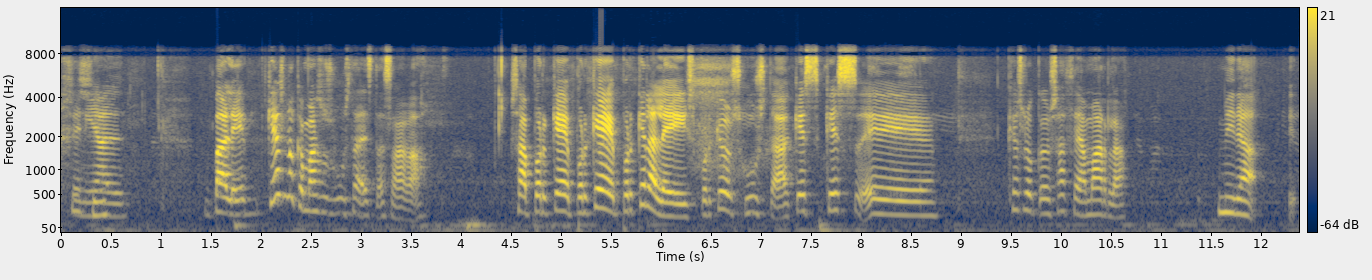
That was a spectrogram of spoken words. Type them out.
Sí, sí. Genial. Vale, ¿qué es lo que más os gusta de esta saga? O sea, ¿por qué? ¿Por qué? ¿Por qué la leéis? ¿Por qué os gusta? ¿Qué es, qué es, eh, qué es lo que os hace amarla? Mira, eh,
